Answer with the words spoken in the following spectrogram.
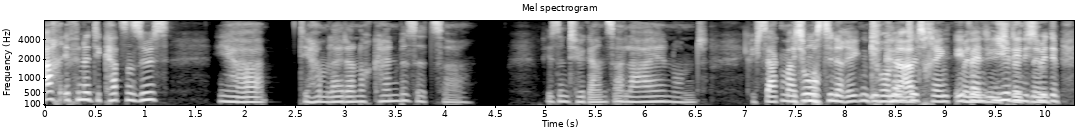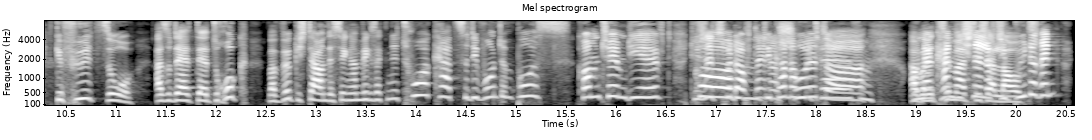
ach, ihr findet die Katzen süß? Ja, die haben leider noch keinen Besitzer. Die sind hier ganz allein und ich sag mal ich so. muss die in der Regentonne ertränken, wenn, wenn ihr die ihr die nicht nicht mitnimmt. Gefühlt so. Also der, der Druck war wirklich da und deswegen haben wir gesagt, eine Tourkatze, die wohnt im Bus. Komm, Tim, die hilft. Die Komm, sitzt mit auf die deiner kann auch Schulter. Und Aber dann kann Tim die hat schnell auf die erlaubt. Bühne rennen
